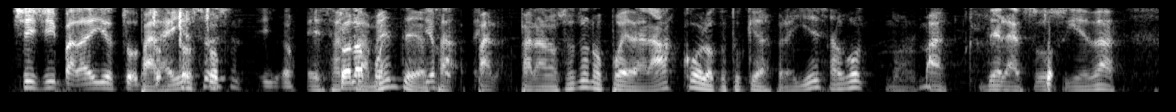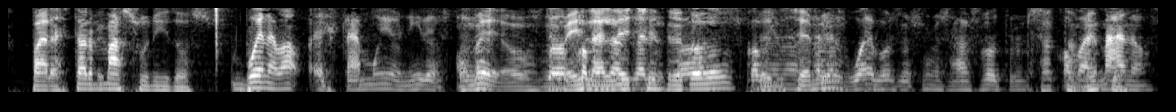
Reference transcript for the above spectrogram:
Sí, sí, para ellos. to- Para to- ellos to- es- to- ellos. Exactamente, o sea, para, para nosotros nos puede dar asco lo que tú quieras, pero allí es algo normal, de la sociedad, para estar más unidos. Bueno, va- están muy unidos. todos- Hombre, os todos bebéis la leche entre todos todos, el semen. los huevos los unos a los otros, como hermanos.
